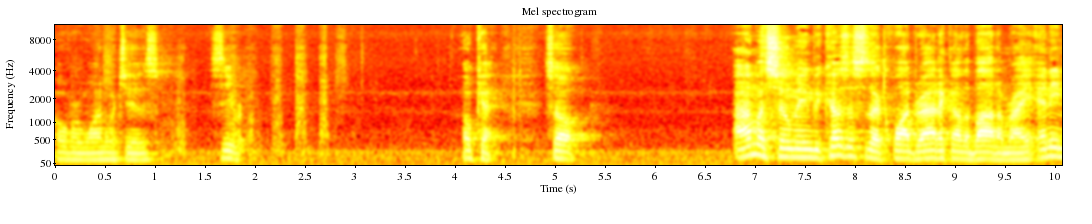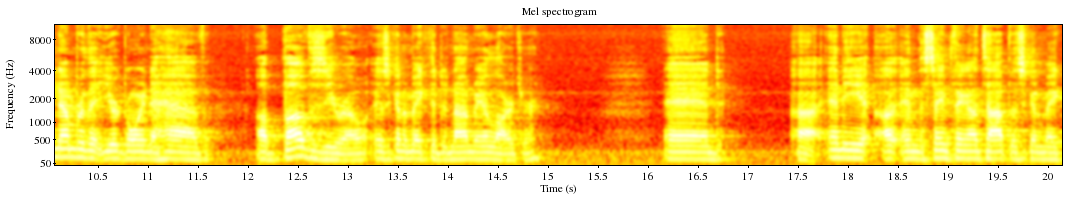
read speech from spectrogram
over 1, which is 0. Okay, so I'm assuming because this is a quadratic on the bottom, right? Any number that you're going to have above zero is going to make the denominator larger. And uh, any uh, and the same thing on top, this is going to make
